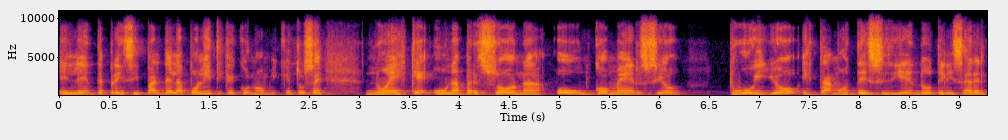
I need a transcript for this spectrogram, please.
el, ente principal de la política económica. Entonces, no es que una persona o un comercio tú y yo estamos decidiendo utilizar el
